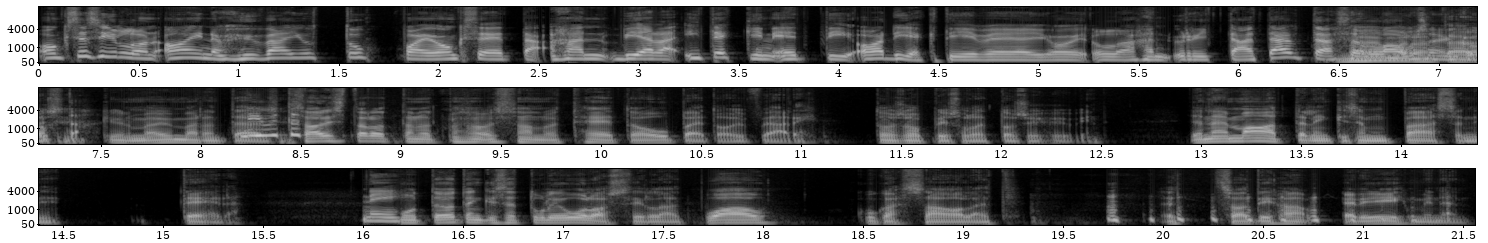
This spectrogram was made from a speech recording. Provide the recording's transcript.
onko se silloin aina hyvä juttu vai onko se, että hän vielä itsekin etsii adjektiiveja, joilla hän yrittää täyttää sen lauseen kohta? Kyllä mä ymmärrän täysin. Sä olisit odottanut, että mä olisin sanonut, että hei, tuo on upea toi väri. Toi sopii sulle tosi hyvin. Ja näin mä ajattelinkin sen mun päässäni tehdä. Niin. Mutta jotenkin se tuli ulos sillä, että wow, kuka sä olet? Että sä oot ihan eri ihminen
